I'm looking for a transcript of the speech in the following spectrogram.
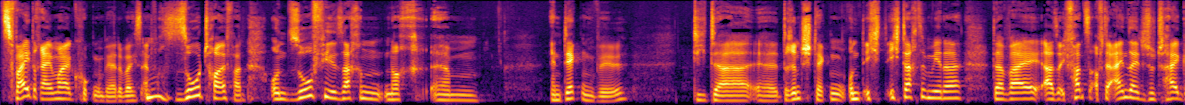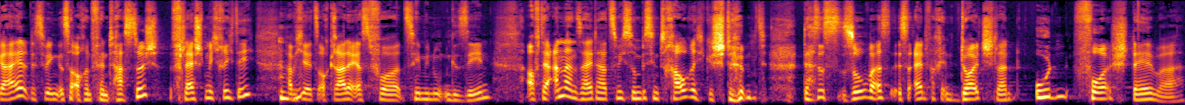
zwei, dreimal gucken werde, weil ich es einfach so toll fand und so viel Sachen noch ähm, entdecken will die da äh, drin stecken. Und ich, ich dachte mir da dabei, also ich fand es auf der einen Seite total geil, deswegen ist er auch ein fantastisch, flasht mich richtig. Habe ich ja jetzt auch gerade erst vor zehn Minuten gesehen. Auf der anderen Seite hat es mich so ein bisschen traurig gestimmt, dass es sowas ist einfach in Deutschland unvorstellbar.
